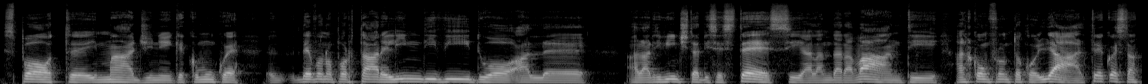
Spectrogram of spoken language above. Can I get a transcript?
spot, immagini che comunque eh, devono portare l'individuo al alla rivincita di se stessi, all'andare avanti, al confronto con gli altri e questa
